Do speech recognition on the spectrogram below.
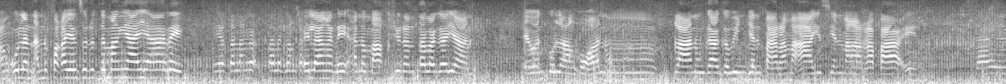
ang ulan, ano pa kaya ang sunod na mangyayari? Kaya talaga, talagang kailangan eh, ano, ma-actionan talaga yan. Ewan ko lang kung anong planong gagawin dyan para maayos yan mga kapain. Dahil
